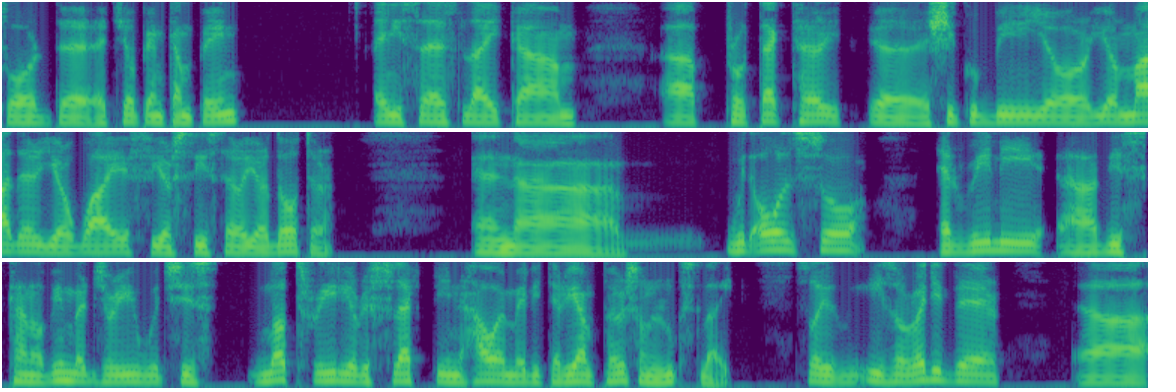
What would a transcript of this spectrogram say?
for the Ethiopian campaign, and he says like um, uh, protect her. Uh, she could be your your mother, your wife, your sister, or your daughter, and uh, with also a really uh, this kind of imagery, which is not really reflecting how a Mediterranean person looks like. So he's already there. Uh,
